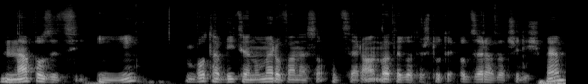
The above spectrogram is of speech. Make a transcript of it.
na pozycji i bo tablice numerowane są od zera, dlatego też tutaj od zera zaczęliśmy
